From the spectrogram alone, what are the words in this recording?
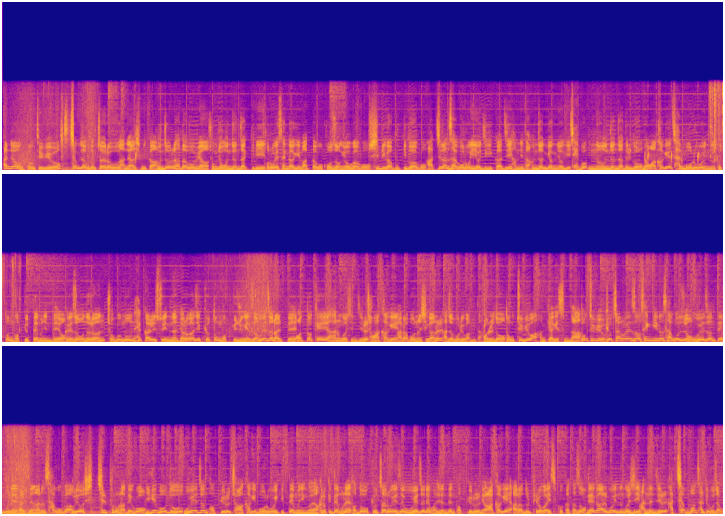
안녕, 동티뷰 시청자, 구독자 여러분 안녕하십니까? 운전을 하다 보면 종종 운전자끼리 서로의 생각이 맞다고 고성이 오가고 시비가 붙기도 하고 아찔한 사고로 이어지기까지 합니다. 운전 경력이 제법 있는 운전자들도 명확하게 잘 모르고 있는 교통법규 때문인데요. 그래서 오늘은 조금은 헷갈릴 수 있는 여러 가지 교통법규 중에서 우회전할 때 어떻게 해야 하는 것인지를 정확하게 알아보는 시간을 가져보려고 합니다. 오늘도 동튜뷰와 함께 하겠습니다. 동튜뷰 교차로에서 생기는 사고 중 우회전 때문에 발생하는 사고가 무려 17%나 되고 이게 모두 우회전 법규를 정확하게 모르고 있기 때문인 거야. 그렇기 때문에 더더욱 교차로에서 우회전에 관련된 법규를 명확하게 알아둘 필요가 있을 것 같아서 내가 알고 있는 것이 맞는지를 같이 한번 살펴보자고.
